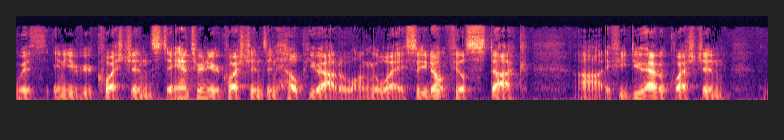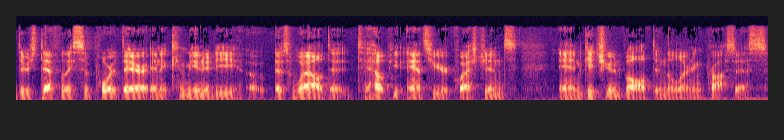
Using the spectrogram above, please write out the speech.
with any of your questions, to answer any of your questions and help you out along the way. So you don't feel stuck. Uh, if you do have a question, there's definitely support there in a community uh, as well to, to help you answer your questions and get you involved in the learning process.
